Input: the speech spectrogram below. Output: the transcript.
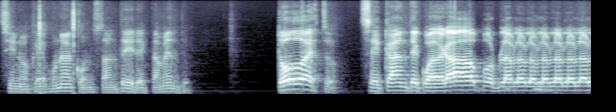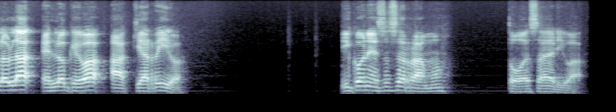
sino que es una constante directamente. Todo esto, secante cuadrado por bla, bla, bla, bla, bla, bla, bla, bla, bla, es lo que va aquí arriba. Y con eso cerramos toda esa derivada.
